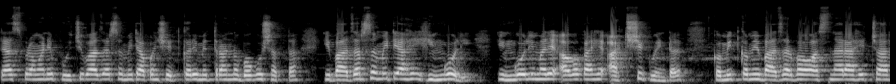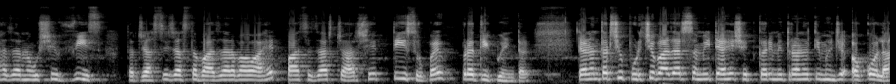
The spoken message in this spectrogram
त्याचप्रमाणे पुढची बाजार समिती आपण शेतकरी मित्रांनो बघू शकता. ही बाजार समिती आहे हिंगोली. हिंगोलीमध्ये आवक आहे आठशे क्विंटल. कमीत कमी बाजारभाव असणार आहे चार हजार नऊशे वीस. तर जास्तीत जास्त बाजारभाव आहेत पाच हजार चारशे तीस रुपये प्रति क्विंटल. त्यानंतरची पुढची बाजार समिती आहे शेतकरी मित्रांनो ती म्हणजे अकोला.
